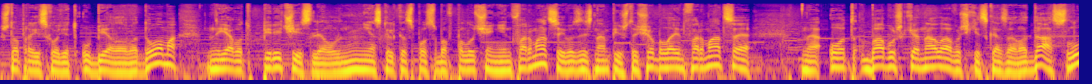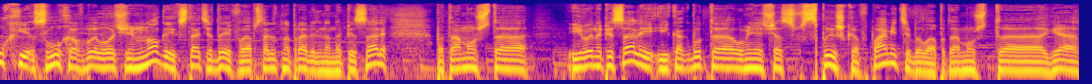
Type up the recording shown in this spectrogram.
что происходит у Белого дома. Я вот перечислил несколько способов получения информации. Вот здесь нам пишут, еще была информация э, от бабушки на лавочке сказала. Да, слухи, слухов было очень много. И, кстати, Дэйв, вы абсолютно правильно написали, потому что и вы написали, и как будто у меня сейчас вспышка в памяти была, потому что я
